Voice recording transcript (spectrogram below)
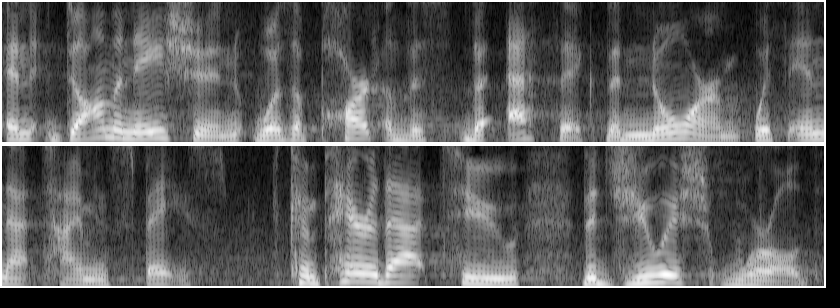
and domination was a part of this, the ethic, the norm within that time and space. Compare that to the Jewish world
